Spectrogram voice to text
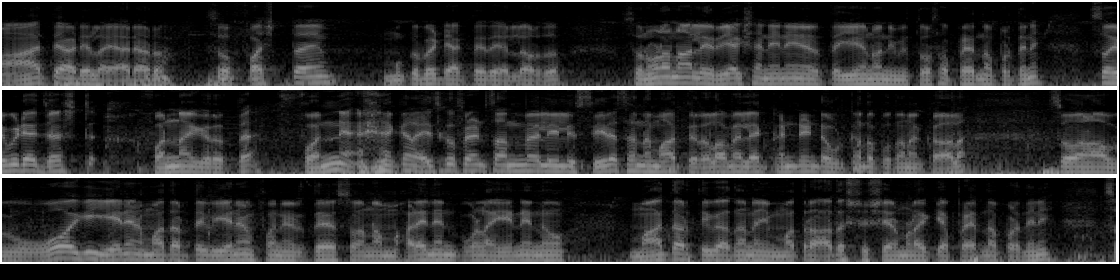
ಮಾತೇ ಆಡಿಲ್ಲ ಯಾರ್ಯಾರು. ಸೊ ಫಸ್ಟ್ ಟೈಮ್ ಮುಖಭೇಟಿ ಆಗ್ತಾಯಿದೆ ಎಲ್ಲರದು. ಸೊ ನೋಡೋಣ ಅಲ್ಲಿ ರಿಯಾಕ್ಷನ್ ಏನೇನಿರುತ್ತೆ, ಏನೋ ನಿಮಗೆ ತೋರಿಸೋ ಪ್ರಯತ್ನ ಪಡ್ತೀನಿ. ಸೊ ಈ ವಿಡಿಯೋ ಜಸ್ಟ್ ಫನ್ ಆಗಿರುತ್ತೆ. ಫನ್ನೇ ಯಾಕಂದ್ರೆ ಹೈಸ್ಕೂಲ್ ಫ್ರೆಂಡ್ಸ್ ಅಂದಮೇಲೆ ಇಲ್ಲಿ ಸೀರಿಯಸ್ ಅನ್ನೋ ಮಾತಿರಲ್ಲ ಆಮೇಲೆ ಕಂಟೆಂಟ್ ಹುಡ್ಕೊಂತ ಕೂತಾನ ಕಾಲ. ಸೊ ನಾವು ಹೋಗಿ ಏನೇನು ಮಾತಾಡ್ತೀವಿ, ಏನೇನು ಫನ್ ಇರುತ್ತೆ ಸೊ ನಮ್ಮ ಹಳೆ ನೆನಪುಗಳನ್ನ ಏನೇನು ಮಾತಾಡ್ತೀವಿ ಅದನ್ನು ನಿಮ್ಮ ಹತ್ರ ಆದಷ್ಟು ಶೇರ್ ಮಾಡೋಕ್ಕೆ ಪ್ರಯತ್ನ ಪಡ್ತೀನಿ. ಸೊ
